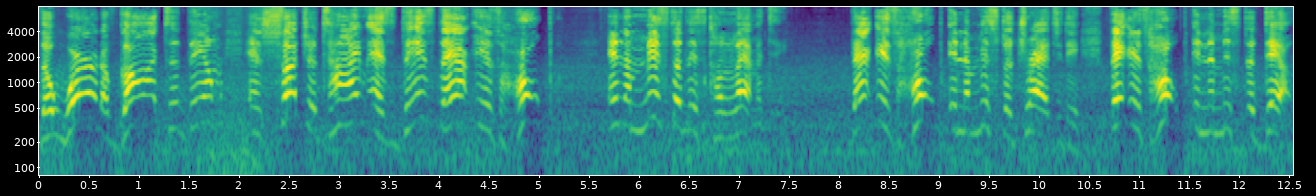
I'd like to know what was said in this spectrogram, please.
the word of God to them in such a time as this. There is hope in the midst of this calamity. There is hope in the midst of tragedy. There is hope in the midst of death.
